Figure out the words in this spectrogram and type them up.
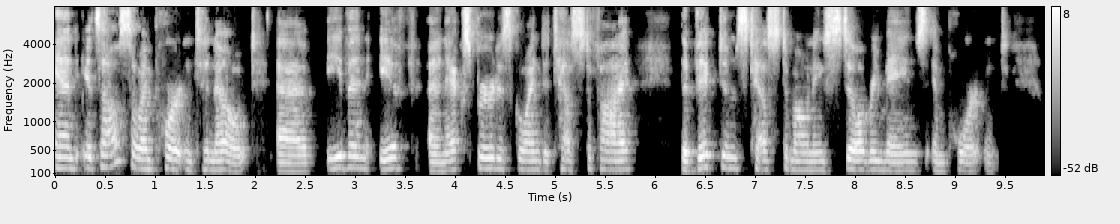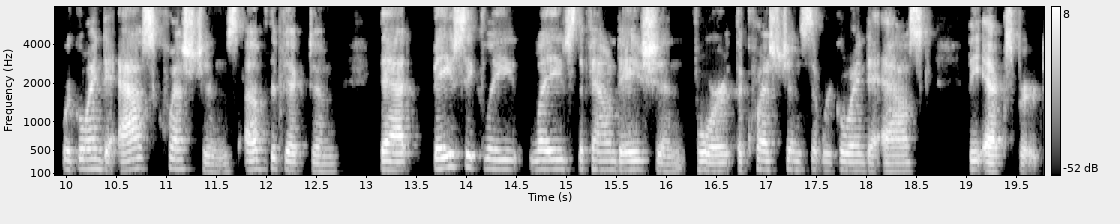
and it's also important to note uh, even if an expert is going to testify the victim's testimony still remains important. We're going to ask questions of the victim that basically lays the foundation for the questions that we're going to ask the expert.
